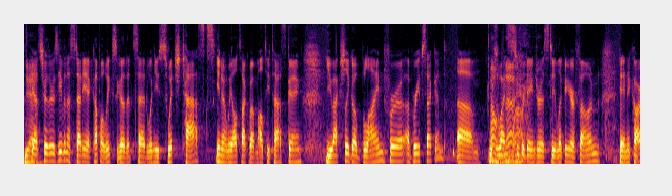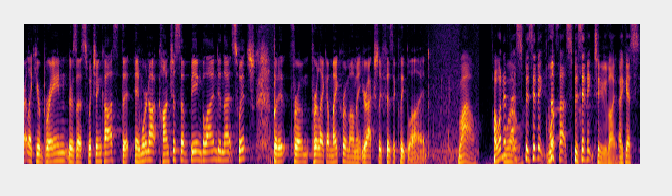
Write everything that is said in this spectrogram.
Yeah, it's true. There was even a study a couple of weeks ago that said when you switch tasks, you know, we all talk about multitasking, you actually go blind for a, a brief second, um, which is Oh, why no. it's super dangerous to look at your phone in your car. Like your brain, there's a switching cost that, and we're not conscious of being blind in that switch, but it, from for like a micro moment, you're actually physically blind. Wow. I wonder if Whoa. that's specific. What's that specific to? Like, I guess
